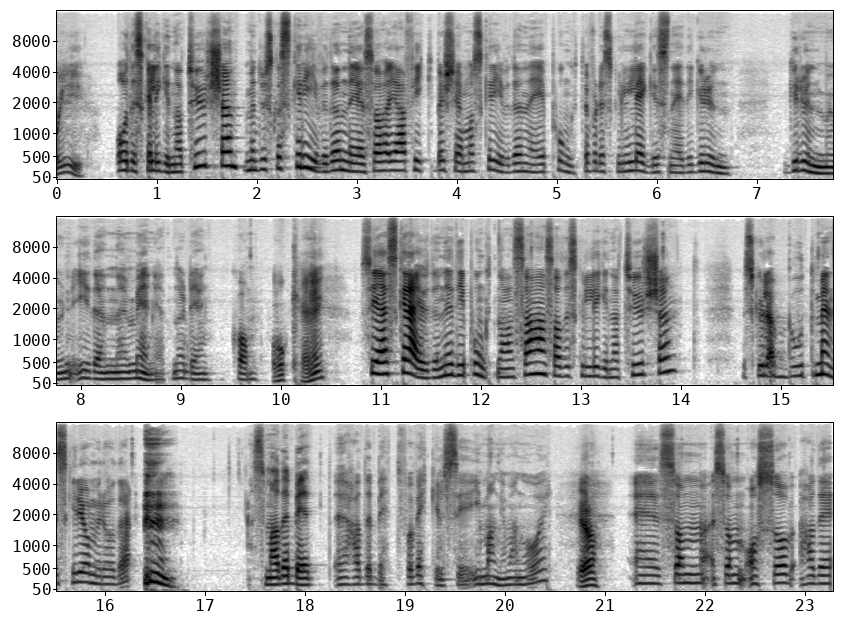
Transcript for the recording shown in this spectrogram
Oi. Og det skal ligge naturskjønt, men du skal skrive det ned. Så jeg fikk beskjed om å skrive det ned i punkter, for det skulle legges ned i grunn, grunnmuren i den eh, menigheten når den kom. OK. Så jeg skrev det ned de punktene han sa. Han sa det skulle ligge naturskjønt. Det skulle ha bodd mennesker i området som hadde bedt, eh, hadde bedt for vekkelse i mange, mange år. Ja. Eh, som, som også hadde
